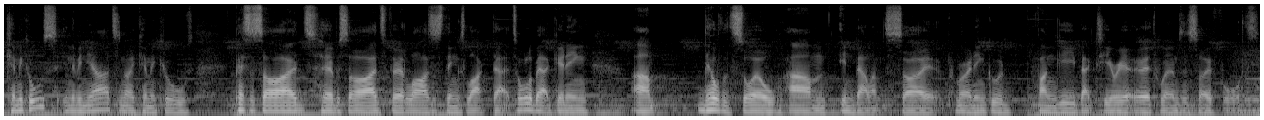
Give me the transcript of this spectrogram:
chemicals in the vineyard, so no chemicals, pesticides, herbicides, fertilisers, things like that. It's all about getting um, the health of the soil um, in balance, so promoting good fungi, bacteria, earthworms and so forth.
